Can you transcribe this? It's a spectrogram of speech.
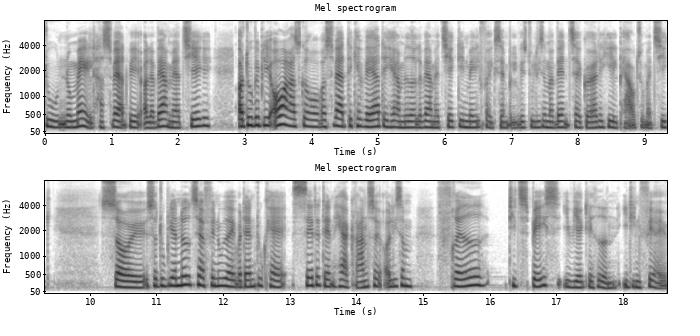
du normalt har svært ved at lade være med at tjekke. Og du vil blive overrasket over, hvor svært det kan være det her med at lade være med at tjekke din mail for eksempel, hvis du ligesom er vant til at gøre det helt per automatik. Så, øh, så du bliver nødt til at finde ud af, hvordan du kan sætte den her grænse og ligesom frede dit space i virkeligheden i din ferie.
